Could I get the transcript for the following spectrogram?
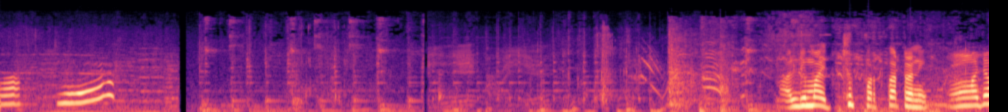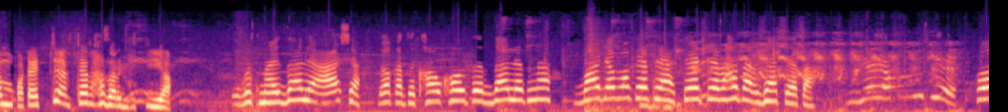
हो. ये. आली माय छप्पर तटाने माझ्या मोठ्या चार चार हजार घेतली या. उगाच नाही झाल्या आशा लोकांचे खाऊ खाऊ तर झाल्यात ना. माझ्या मक्याच्या चार चार हजार घ्यायचे आता. हो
